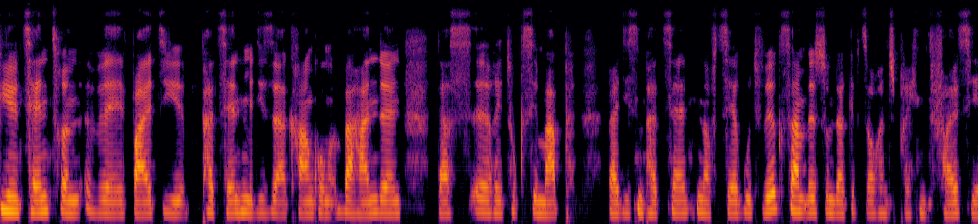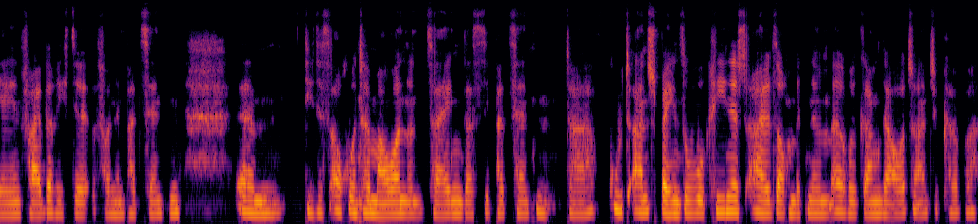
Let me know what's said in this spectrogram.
vielen Zentren weltweit, die Patienten mit dieser Erkrankung behandeln, dass äh, Rituximab bei diesen Patienten oft sehr gut wirksam ist. Und da gibt es auch entsprechend Fallserien, Fallberichte von den Patienten, ähm, die das auch untermauern und zeigen, dass die Patienten da gut ansprechen, sowohl klinisch als auch mit einem äh, Rückgang der Autoantikörper.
